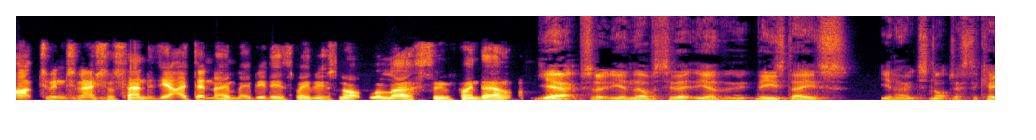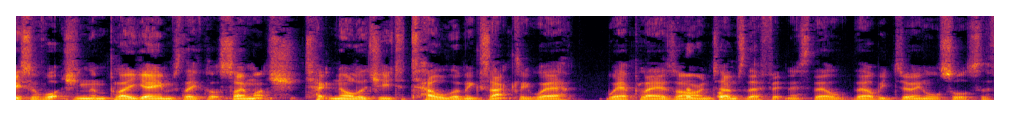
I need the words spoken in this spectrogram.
up to international standard. Yeah, I don't know. Maybe it is. Maybe it's not. We'll uh, soon find out. Yeah, absolutely. And obviously, you know, these days you know, it's not just a case of watching them play games. They've got so much technology to tell them exactly where where players are in terms of their fitness. They'll they'll be doing all sorts of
